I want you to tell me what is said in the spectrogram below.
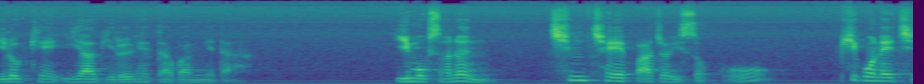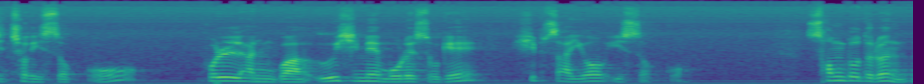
이렇게 이야기를 했다고 합니다. 이 목사는 침체에 빠져 있었고 피곤에 지쳐 있었고 혼란과 의심의 모래 속에 휩싸여 있었고 성도들은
